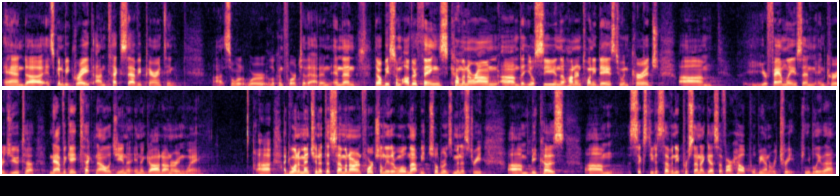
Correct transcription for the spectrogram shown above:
And uh, it's going to be great on tech savvy parenting. Uh, so we're, we're, looking forward to that. And, and then there'll be some other things coming around um, that you'll see in the 120 days to encourage um, your families and encourage you to navigate technology in a, in a God honoring way. Uh, I do want to mention at the seminar, unfortunately, there will not be children's ministry um, because um, 60 to 70 percent, I guess, of our help will be on a retreat. Can you believe that?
